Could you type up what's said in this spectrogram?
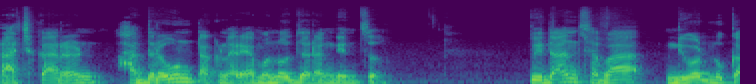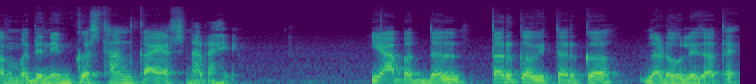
राजकारण हादरवून टाकणाऱ्या मनोज जरांगेंचं विधानसभा निवडणुकांमध्ये नेमकं स्थान काय असणार आहे? याबद्दल तर्कवितर्क लढवले जात आहेत.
